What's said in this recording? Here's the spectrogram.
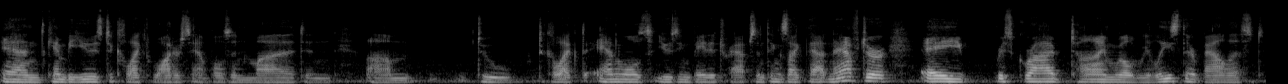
and can be used to collect water samples and mud and um, to to collect animals using betta traps and things like that. And after a prescribed time, we'll release their ballast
